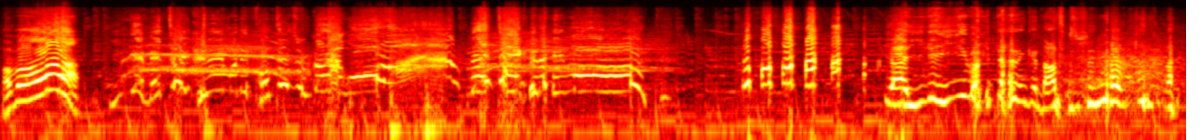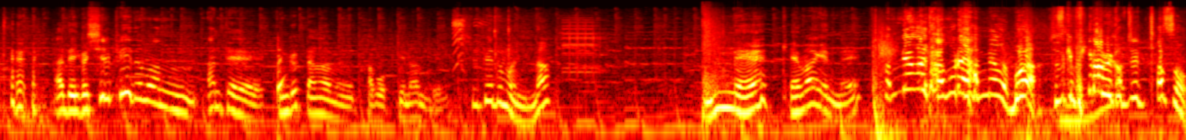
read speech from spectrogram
봐봐 이게 메탈 그레이몬이 버텨줄 거라고 메탈 그레이몬 야 이게 이기고 있다는 게 나도 존나 웃긴 것 같아 아 근데 이거 실피드먼한테 공격당하면 답 없긴 한데 실피드먼 있나? 있네 개망했네 한 명을 다 구래 한 명을 뭐야 저 새끼 피가 왜 갑자기 찼어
